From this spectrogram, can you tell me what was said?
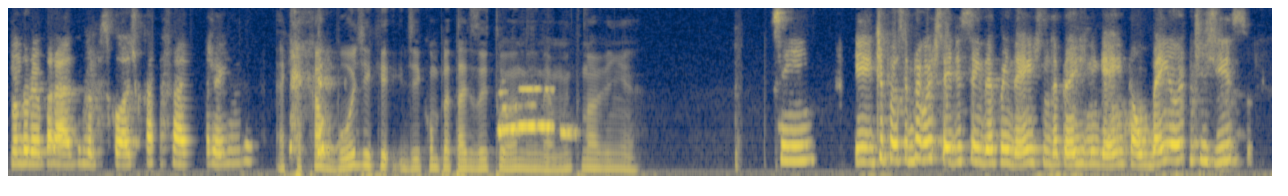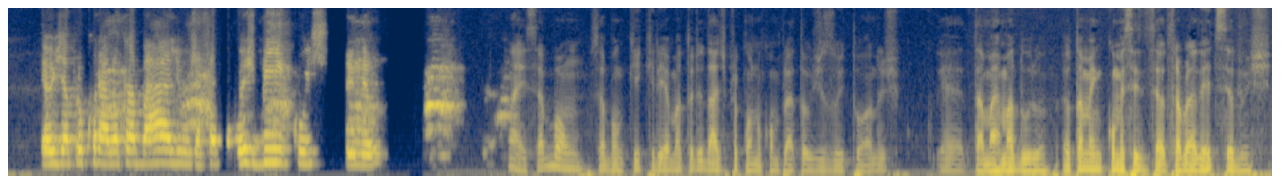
Não tô preparada, meu psicológico tá frágil ainda. É que acabou de, de completar 18 anos, né? Muito novinha. Sim. E, tipo, eu sempre gostei de ser independente, não depender de ninguém. Então, bem antes disso, eu já procurava trabalho, já fazia meus bicos, entendeu? Ah, isso é bom. Isso é bom que cria maturidade pra quando completa os 18 anos, é, tá mais maduro. Eu também comecei a trabalhar desde cedo, uns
